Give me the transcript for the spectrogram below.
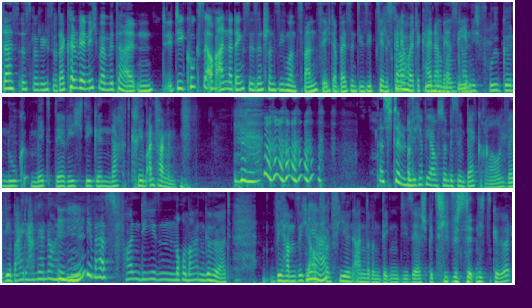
Das ist wirklich so. Da können wir nicht mehr mithalten. Die, die guckst du auch an, da denkst du, die sind schon 27, dabei sind die 17. Das kann ja Sag heute keiner immer, mehr man kann sehen. nicht früh genug mit der richtigen Nachtcreme anfangen. Das stimmt. Und ich habe ja auch so ein bisschen Background, weil wir beide haben ja noch Mhm. nie was von diesen Romanen gehört. Wir haben sicher Ja. auch von vielen anderen Dingen, die sehr spezifisch sind, nichts gehört.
